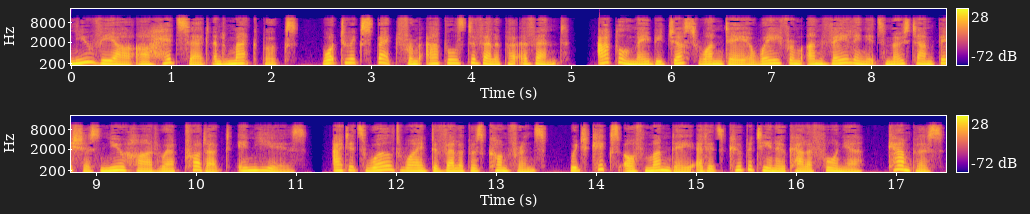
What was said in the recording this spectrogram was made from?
New VR headset and MacBooks, what to expect from Apple's developer event. Apple may be just one day away from unveiling its most ambitious new hardware product in years. At its Worldwide Developers Conference, which kicks off Monday at its Cupertino, California, campus,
